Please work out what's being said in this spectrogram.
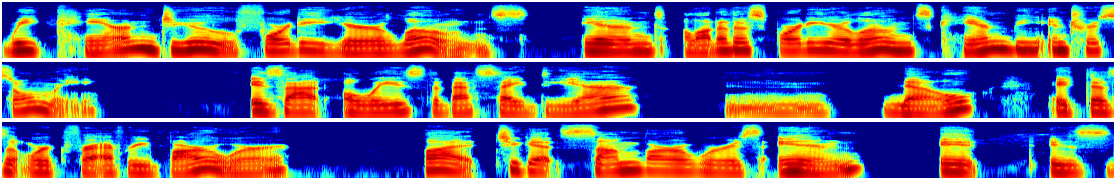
we can do 40 year loans. And a lot of those 40 year loans can be interest only. Is that always the best idea? Mm, No, it doesn't work for every borrower. But to get some borrowers in, it is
